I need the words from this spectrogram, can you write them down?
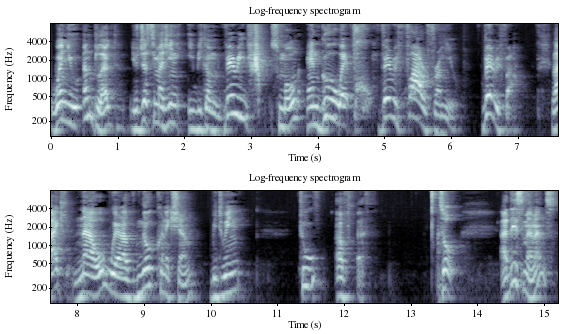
when you unplugged you just imagine it become very small and go away very far from you very far Like now we have no connection between two of us. So at this moment,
